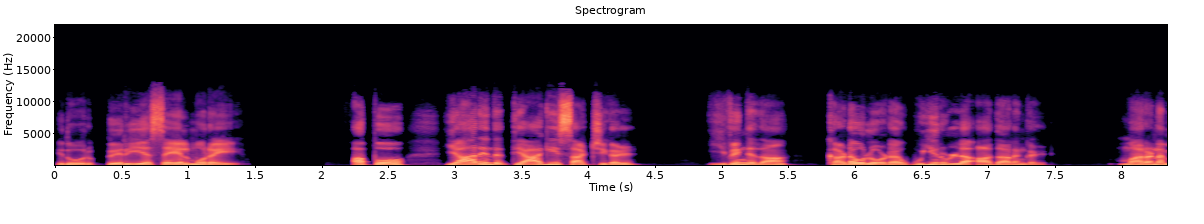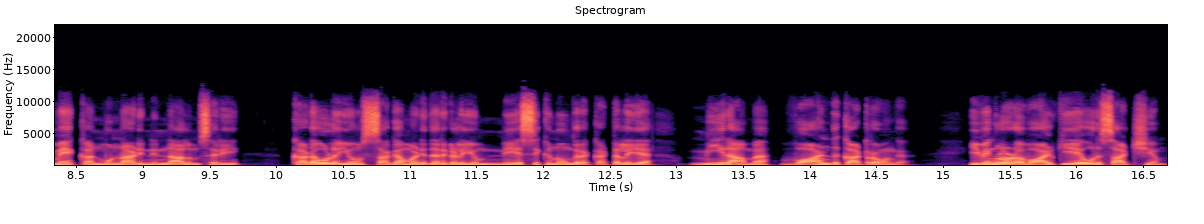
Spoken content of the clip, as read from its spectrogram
இது ஒரு பெரிய செயல்முறை. அப்போ யார் இந்த தியாகி சாட்சிகள்? இவங்க தான் கடவுளோட உயிருள்ள ஆதாரங்கள். மரணமே கண்முன்னாடி நின்னாலும் சரி கடவுளையும் சக மனிதர்களையும் நேசிக்கணுங்கிற கட்டளைய மீறாம வாழ்ந்து காட்டுறவங்க. இவங்களோட வாழ்க்கையே ஒரு சாட்சியம்.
